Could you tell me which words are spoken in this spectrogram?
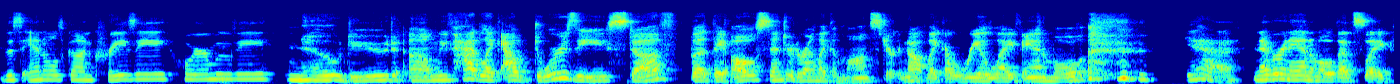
this animal's gone crazy horror movie? No, dude. Um, we've had like outdoorsy stuff, but they all centered around like a monster, not like a real life animal. yeah, never an animal that's like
